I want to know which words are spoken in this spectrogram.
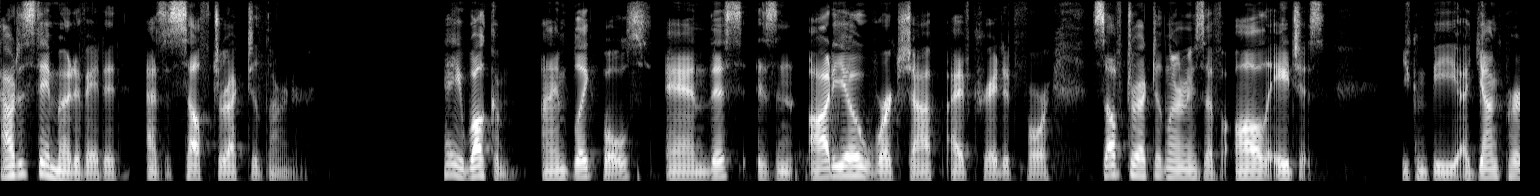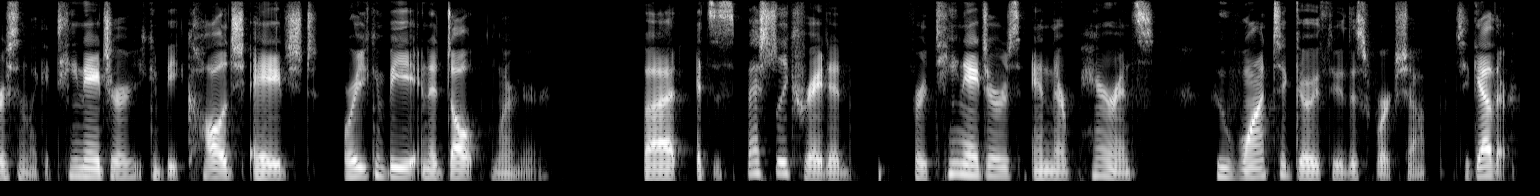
How to Stay Motivated as a Self Directed Learner. Hey, welcome. I'm Blake Boles, and this is an audio workshop I've created for self directed learners of all ages. You can be a young person, like a teenager, you can be college aged, or you can be an adult learner. But it's especially created for teenagers and their parents who want to go through this workshop together.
